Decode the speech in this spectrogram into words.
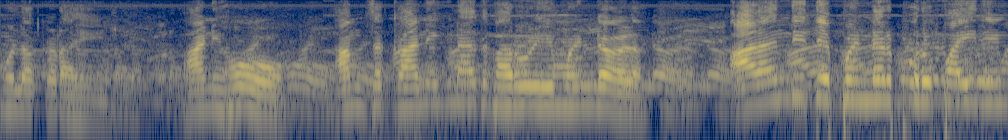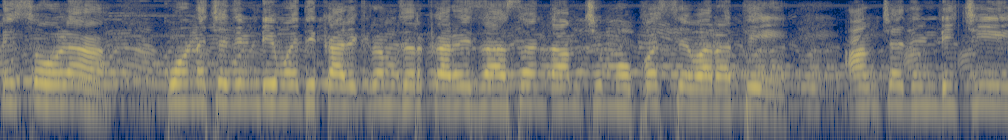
मुलाकडे आहे. आणि हो आमचं कानिकनाथ भारुळी मंडळ आळंदी ते पंढरपूर पायी दिंडी सोहळा कोणाच्या दिंडीमध्ये कार्यक्रम जर करायचा असेल तर आमची मोफत सेवा राहते. आमच्या दिंडीची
